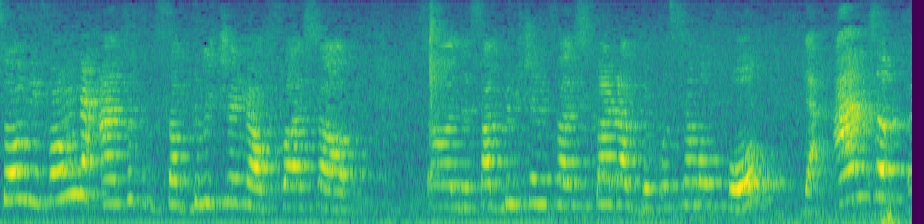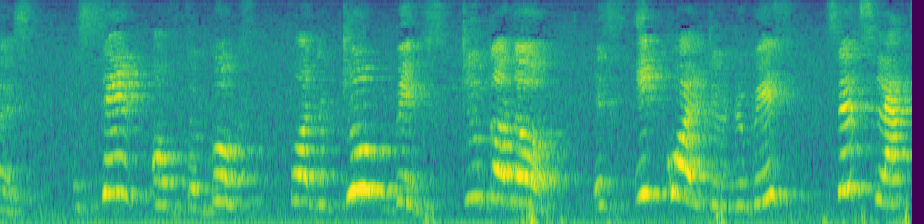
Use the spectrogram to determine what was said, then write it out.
So we found the answer to the subdivision of uh, the subdivision first part of the question number 4. The answer is the sale of the books for the two bigs together is equal to rupees 6 lakhs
